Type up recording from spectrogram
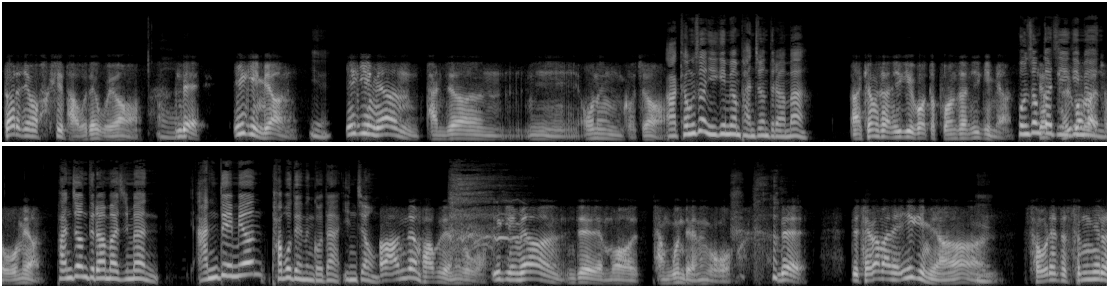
떨어지면 확실히 바보 되고요. 어. 근데 이기면 예. 이기면 반전이 오는 거죠. 아, 경선 이기면 반전 드라마. 아, 경선 이기고 또 본선 이기면 본선까지 결과가 이기면 좋으면 반전 드라마지만 안 되면 바보 되는 거다. 인정. 아, 안 되면 바보 되는 거고 이기면 이제 뭐 장군 되는 거고. 근데 근데 제가 만약 에 이기면 예. 서울에서 승리를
